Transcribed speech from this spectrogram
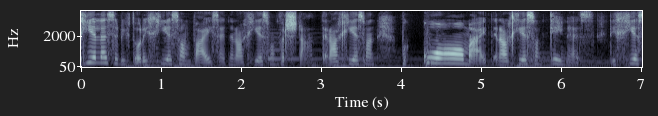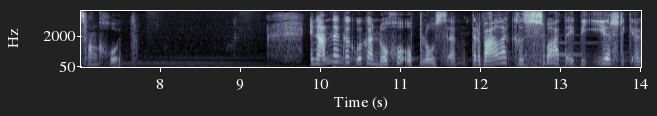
gee hulle asseblief daardie gees van wysheid en daardie gees van verstand en daardie gees van bekwaamheid en daardie gees van kennis die gees van God En dan dink ek ook aan nog 'n oplossing. Terwyl ek geswat het die eerste keer,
